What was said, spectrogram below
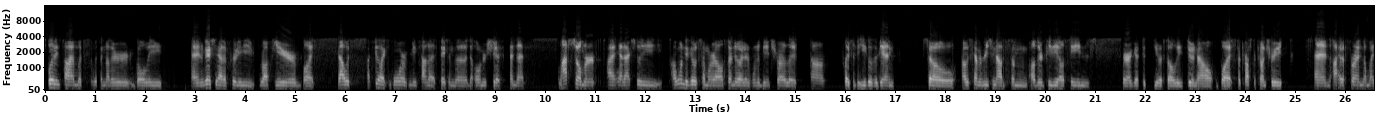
splitting time with with another goalie, and we actually had a pretty rough year. But that was, I feel like, more of me kind of taking the the ownership. And then last summer, I had actually I wanted to go somewhere else. I knew I didn't want to be in Charlotte, um, play for the Eagles again. So I was kind of reaching out to some other PDL teams, or I guess it's USL League Two now, but across the country. And I had a friend on my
